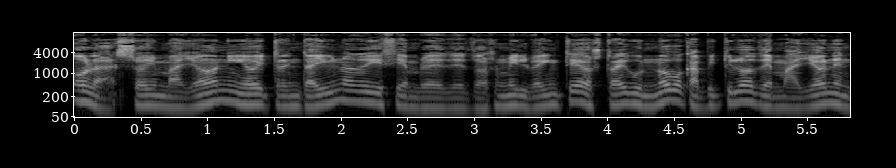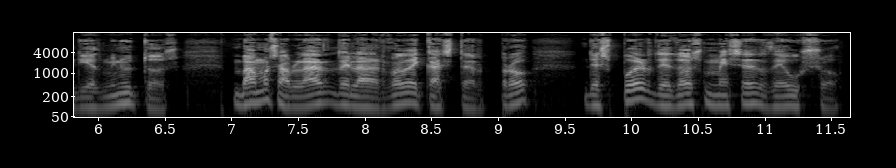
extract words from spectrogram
Hola, soy Mayón y hoy 31 de diciembre de 2020 os traigo un nuevo capítulo de Mayón en 10 minutos. Vamos a hablar de la Rodecaster Pro después de dos meses de uso.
